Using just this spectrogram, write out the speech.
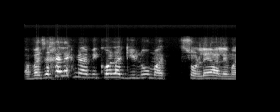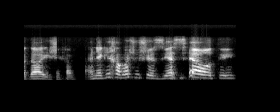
אבל זה חלק מה, מכל הגילום הצולע למדי. אני אגיד לך משהו שזעזע אותי,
